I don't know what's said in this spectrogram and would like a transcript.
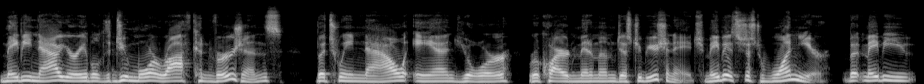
Maybe now you're able to do more Roth conversions between now and your required minimum distribution age. Maybe it's just one year, but maybe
